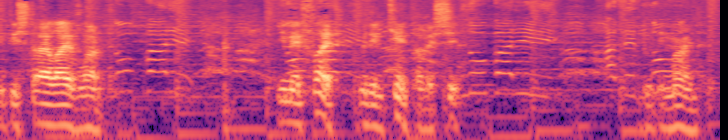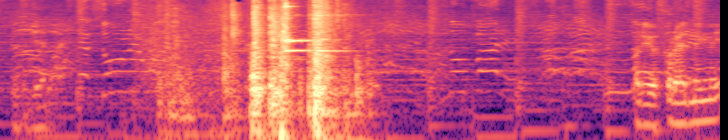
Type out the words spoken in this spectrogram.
It is style I have learned. You may fight with intent of a Sith, but in mind a Jedi. Are you threatening me?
